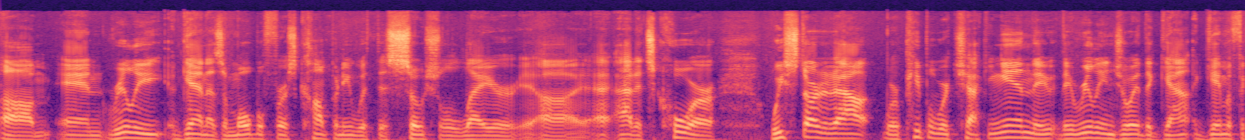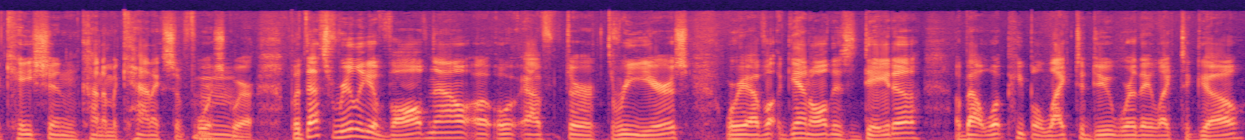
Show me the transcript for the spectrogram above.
um, and really again as a mobile-first company with this social layer uh, at its core, we started out where people were checking in. They they really enjoyed the ga kind of mechanics of Foursquare. Mm. But that's really evolved now uh, after three years, where we have, again, all this data about what people like to do, where they like to go.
